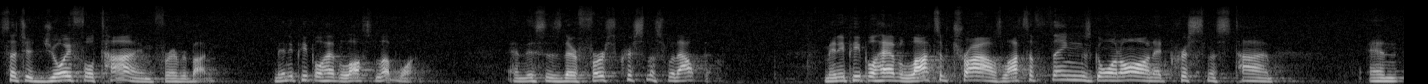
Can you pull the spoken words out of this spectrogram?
such a joyful time for everybody. Many people have lost loved ones and this is their first Christmas without them. Many people have lots of trials, lots of things going on at Christmas time, and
